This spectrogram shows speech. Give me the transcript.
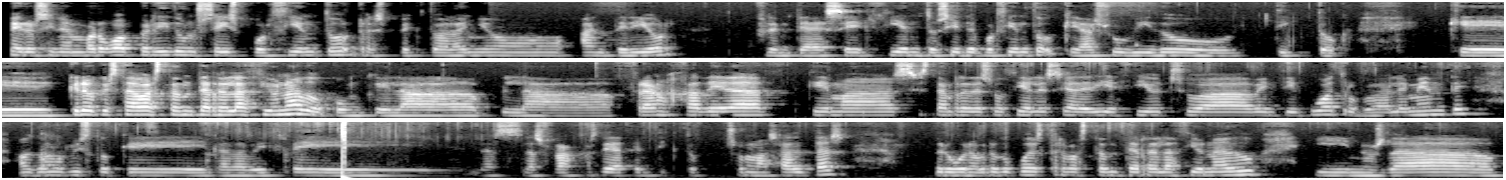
pero sin embargo ha perdido un 6% respecto al año anterior frente a ese 107% que ha subido TikTok, que creo que está bastante relacionado con que la, franja de edad que más está en redes sociales sea de 18 a 24 probablemente, aunque hemos visto que cada vez eh, las, franjas de edad en TikTok son más altas, pero bueno, creo que puede estar bastante relacionado y nos da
